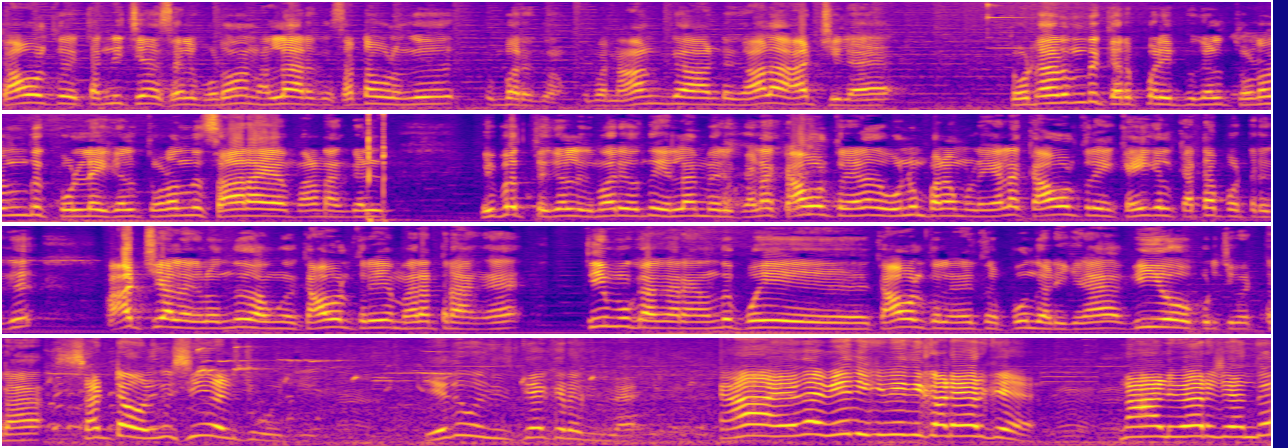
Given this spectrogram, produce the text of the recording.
காவல்துறை தன்னிச்சையாக செயல்படும் நல்லா இருக்கும் சட்ட ஒழுங்கு ரொம்ப இருக்கும். இப்போ நான்கு ஆண்டு கால ஆட்சியில் தொடர்ந்து கற்பழிப்புகள் தொடர்ந்து கொள்ளைகள் தொடர்ந்து சாராய மரணங்கள் விபத்துகள் இது மாதிரி வந்து எல்லாமே இருக்குது ஆனால் காவல்துறையால் ஒன்றும் பண்ண முடியல. ஏன்னா காவல்துறை கைகள் கட்டப்பட்டிருக்கு. ஆட்சியாளர்கள் வந்து அவங்க காவல்துறையை மிரட்டுறாங்க. திமுக காரன் வந்து போய் காவல்துறை நிலையத்தில் பூந்து அடிக்கிறான் விஓ பிடிச்சி வெட்டுறான் சட்டம் ஒழுங்கு சீரழிச்சு போச்சு. எதுவும் வந்து கேட்கறது இல்லை. ஆ ஏதோ வீதிக்கு வீதி கடை இருக்கு. நாலு பேர் சேர்ந்து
